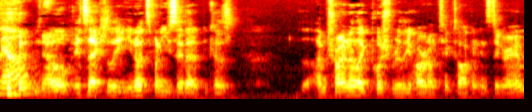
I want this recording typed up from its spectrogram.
No? no. It's actually you know it's funny you say that because I'm trying to like push really hard on TikTok and Instagram,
